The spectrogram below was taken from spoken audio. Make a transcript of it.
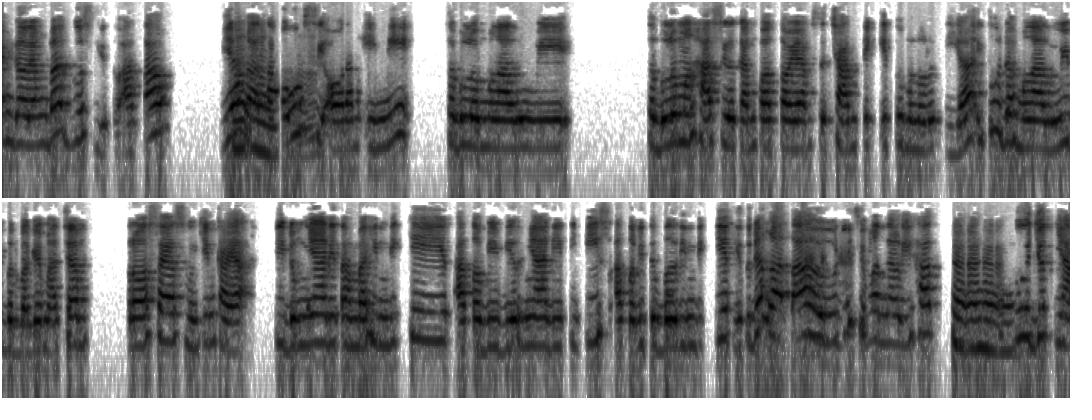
angle yang bagus gitu atau dia nggak mm -hmm. tahu si orang ini sebelum melalui sebelum menghasilkan foto yang secantik itu menurut dia itu udah melalui berbagai macam proses. Mungkin kayak hidungnya ditambahin dikit atau bibirnya ditipis atau ditebelin dikit gitu dia nggak tahu dia cuma ngelihat wujudnya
